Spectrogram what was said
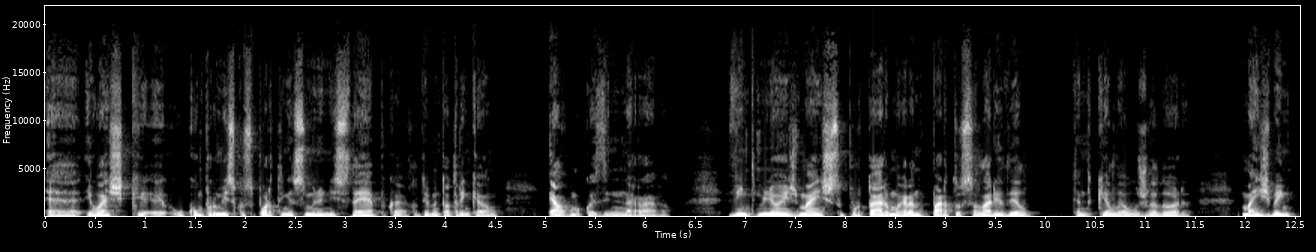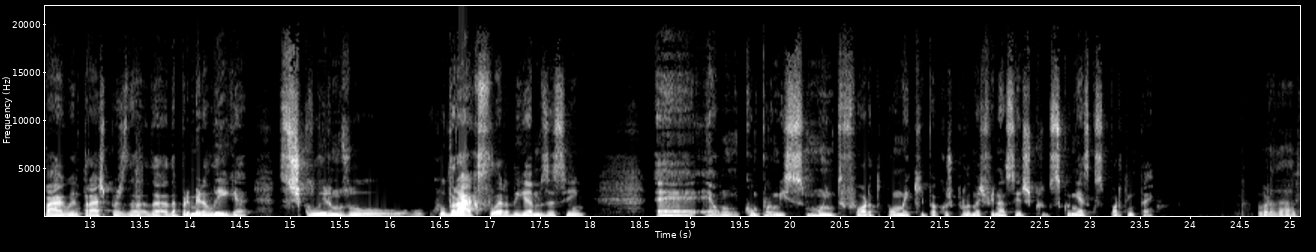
eh, eu acho que o compromisso que o Sporting assumiu no início da época relativamente ao Trincão é alguma coisa inenarrável. 20 milhões mais suportar uma grande parte do salário dele, tendo que ele é o jogador mais bem pago, entre aspas, da, da, da Primeira Liga, se excluirmos o, o Draxler, digamos assim, é, é um compromisso muito forte para uma equipa com os problemas financeiros que se conhece que o Sporting tem. Verdade.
